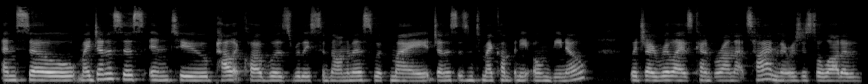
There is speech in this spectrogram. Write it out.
And so my genesis into Palate Club was really synonymous with my genesis into my company Om Vino, which I realized kind of around that time there was just a lot of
